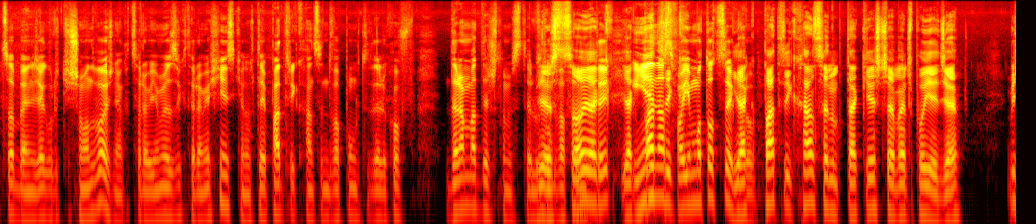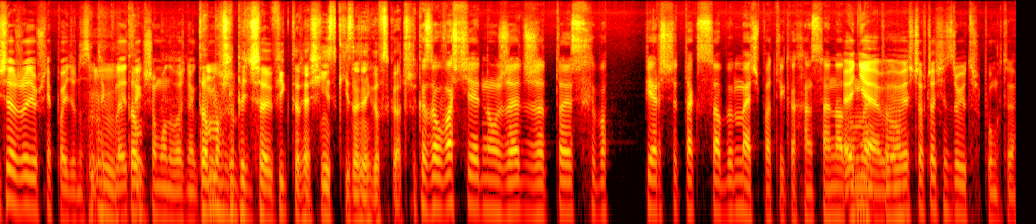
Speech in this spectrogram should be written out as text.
co będzie, jak wróci Szymon Woźniak, co robimy z Wiktorem Jasińskim. No tutaj Patrick Hansen dwa punkty tylko w dramatycznym stylu, Wiesz dwa co, punkty jak- jak i nie na Patryk- swoim motocyklu. Jak Patryk Hansen tak jeszcze mecz pojedzie, Myślę, że już nie pojedzie w następnej kolejce, To- jak Szymon Woźniak to wróci. może być, że Wiktor Jasiński za niego wskoczy. Tylko zauważcie jedną rzecz, że to jest chyba pierwszy tak słaby mecz Patryka Hansena. do E, nie, momentu, jeszcze wcześniej zrobił trzy punkty.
